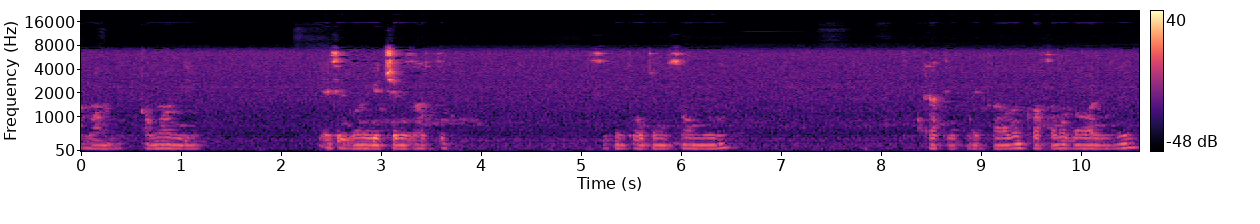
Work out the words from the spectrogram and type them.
aman aman diyeyim. Neyse biz onu geçeriz artık. Sıkıntı olacağını sanmıyorum. Dikkat etmek lazım. Kasamız da var bizim.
